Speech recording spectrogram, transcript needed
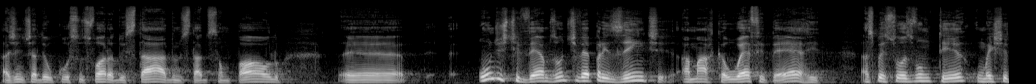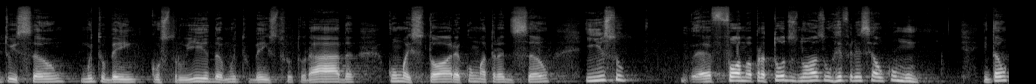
a gente já deu cursos fora do estado, no estado de São Paulo. É, onde estivermos, onde estiver presente a marca UFPR, as pessoas vão ter uma instituição muito bem construída, muito bem estruturada, com uma história, com uma tradição, e isso é, forma para todos nós um referencial comum. Então,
